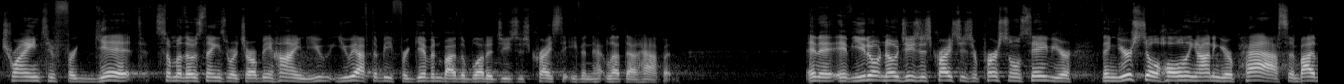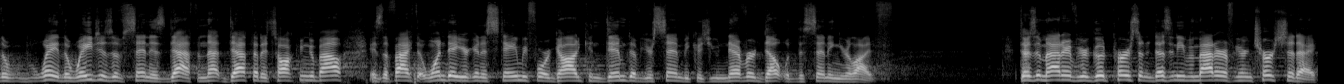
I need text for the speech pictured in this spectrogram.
trying to forget some of those things which are behind, you, you have to be forgiven by the blood of Jesus Christ to even let that happen. And if you don't know Jesus Christ as your personal Savior, then you're still holding on to your past. And by the way, the wages of sin is death. And that death that it's talking about is the fact that one day you're going to stand before God condemned of your sin because you never dealt with the sin in your life. It Doesn't matter if you're a good person. It doesn't even matter if you're in church today.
